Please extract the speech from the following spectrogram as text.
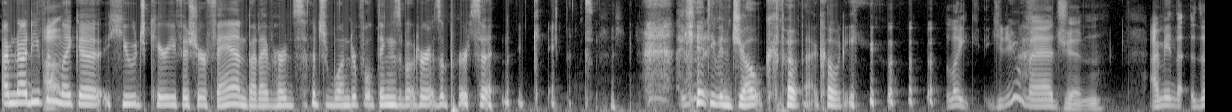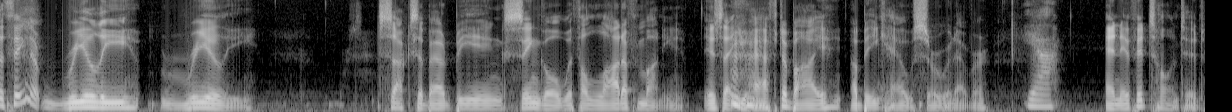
I'm not even uh, like a huge Carrie Fisher fan, but I've heard such wonderful things about her as a person. I can't. I can't even eh, joke about that, Cody. like can you imagine i mean the, the thing that really really sucks about being single with a lot of money is that you mm-hmm. have to buy a big house or whatever yeah. and if it's haunted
